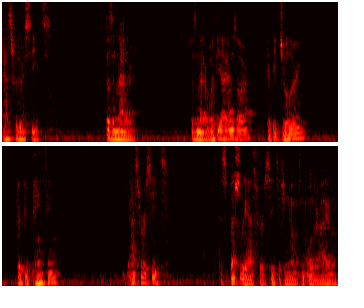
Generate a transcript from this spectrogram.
Ask for the receipts. Doesn't matter. Doesn't matter what the items are. Could be jewelry, could be a painting. Ask for receipts. Especially ask for receipts if you know it's an older item.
